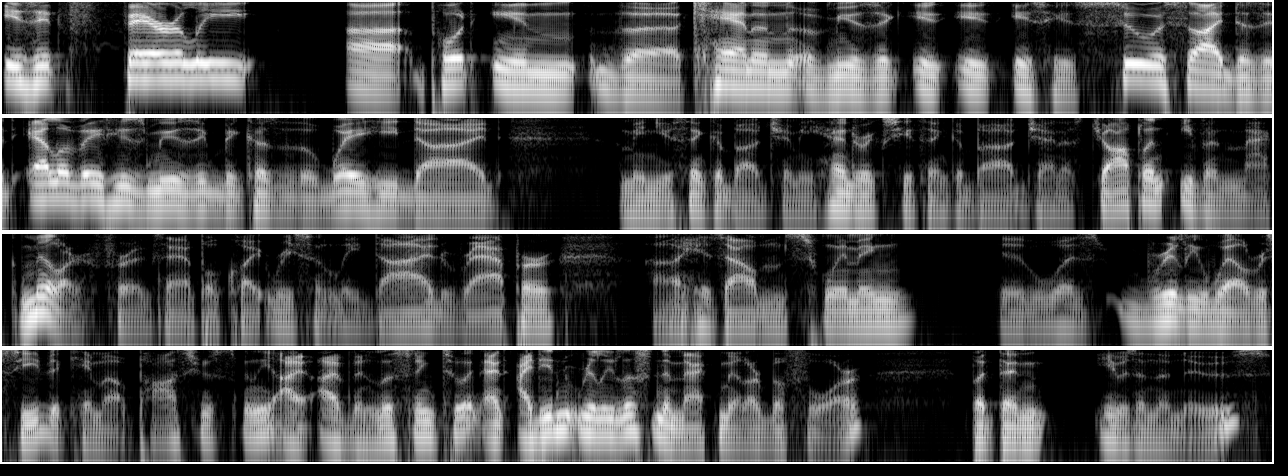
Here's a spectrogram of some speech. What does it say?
is it fairly uh, put in the canon of music? Is, is, his suicide? Does it elevate his music because of the way he died? I mean, you think about Jimi Hendrix, you think about Janis Joplin, even Mac Miller, for example, quite recently died. Rapper, uh, his album "Swimming" It was really well received. It came out posthumously. I, I've been listening to it, and I didn't really listen to Mac Miller before, but then he was in the news,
